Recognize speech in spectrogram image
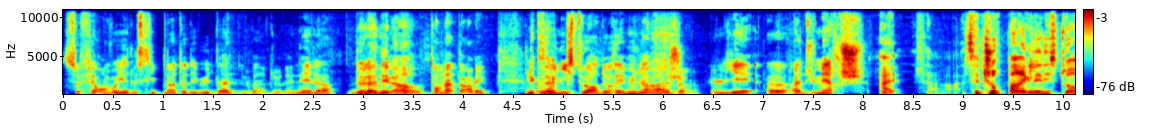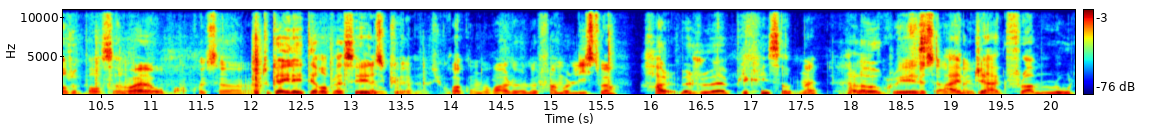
se fait renvoyer de Slipknot au début de bah, l'année là. De l'année là. hein. T'en as parlé. Pour une histoire de rémunérage liée euh, à du merch. Ouais, C'est toujours pas réglé l'histoire, je pense. hein. Ouais, bon, bon, après ça. En tout cas, il a été remplacé. Est-ce donc, que euh, tu crois qu'on aura le, le fin mot de l'histoire? Ah, bah, je vais appeler Chris. hein. Ouais. Hello Chris, I'm. Jack from Road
